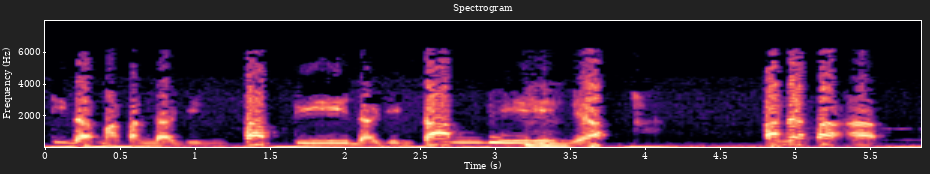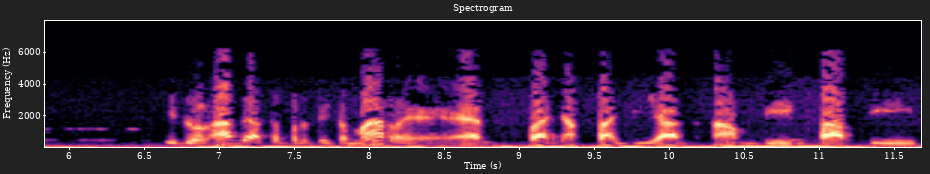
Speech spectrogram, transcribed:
tidak makan daging sapi, daging kambing, hmm. ya. Pada saat Idul Adha seperti kemarin, banyak sajian kambing, sapi.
